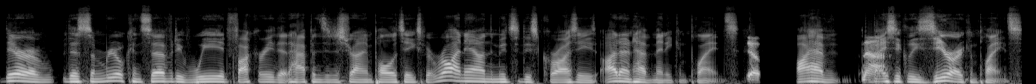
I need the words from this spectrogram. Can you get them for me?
there are there's some real conservative weird fuckery that happens in Australian politics, but right now in the midst of this crisis, I don't have many complaints. Yep. I have Nah. basically zero complaints.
